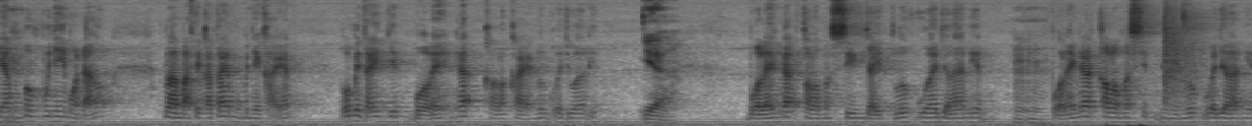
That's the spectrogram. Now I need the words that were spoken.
yang Hmm. mempunyai modal dalam arti kata yang mempunyai kain. Gue minta izin boleh nggak kalau kain lu gue jualin? Ya. Boleh nggak kalau mesin jahit lu gue jalanin? Mm-mm. boleh nggak kalau mesin ini lu gua jalanin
